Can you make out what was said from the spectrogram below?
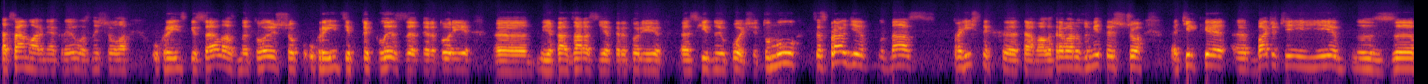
так само армія Краєва знищувала українські села з метою, щоб українці втекли з території, е, яка зараз є територією е, східної Польщі. Тому це справді одна з трагічних е, тем, але треба розуміти, що е, тільки е, бачачи її з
